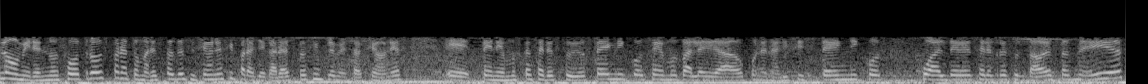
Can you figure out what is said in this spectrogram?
No, miren, nosotros para tomar estas decisiones y para llegar a estas implementaciones eh, tenemos que hacer estudios técnicos, hemos validado con análisis técnicos cuál debe ser el resultado de estas medidas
